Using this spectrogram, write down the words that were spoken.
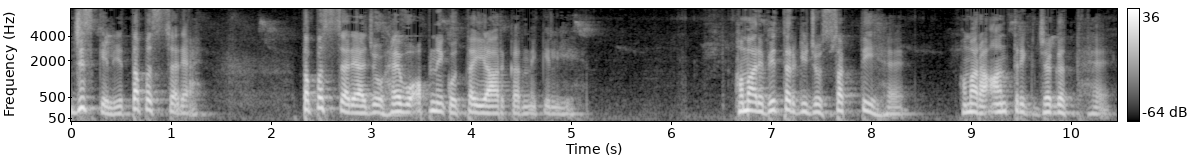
जिसके लिए? तपश्चर्या है। तपश्चर्या जो है वो अपने को तैयार करने के लिए हमारे भीतर की जो शक्ति है, हमारा आंतरिक जगत है,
